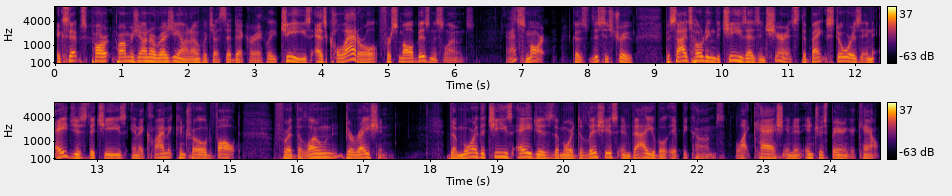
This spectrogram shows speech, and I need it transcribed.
accepts par- Parmigiano Reggiano, which I said that correctly, cheese as collateral for small business loans. And that's smart because this is true. Besides holding the cheese as insurance, the bank stores and ages the cheese in a climate controlled vault for the loan duration. The more the cheese ages, the more delicious and valuable it becomes, like cash in an interest bearing account.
